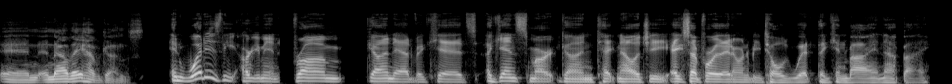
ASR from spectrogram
and, and now they have guns. And what is the argument from gun advocates against smart gun technology, except for they don't want to be told what they can buy and not buy?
